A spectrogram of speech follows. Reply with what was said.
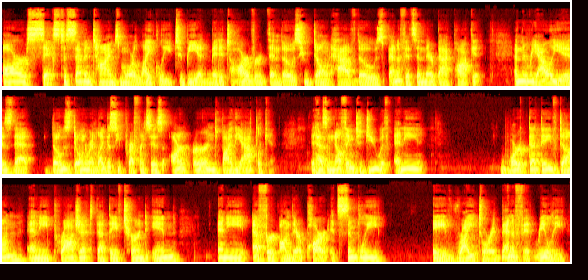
are six to seven times more likely to be admitted to Harvard than those who don't have those benefits in their back pocket. And the reality is that those donor and legacy preferences aren't earned by the applicant. It has nothing to do with any work that they've done, any project that they've turned in, any effort on their part. It's simply a right or a benefit, really,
